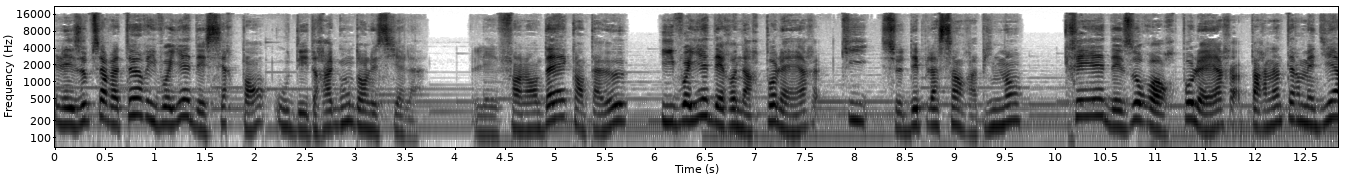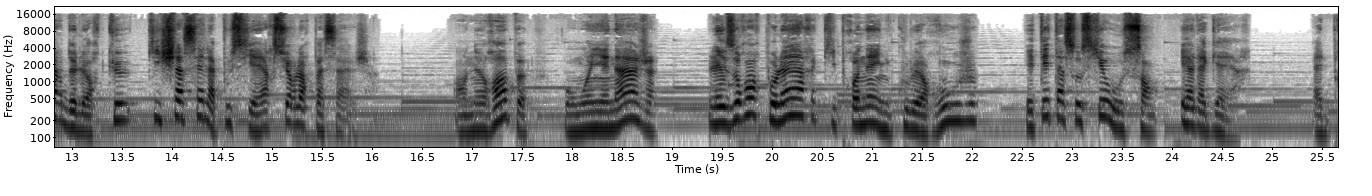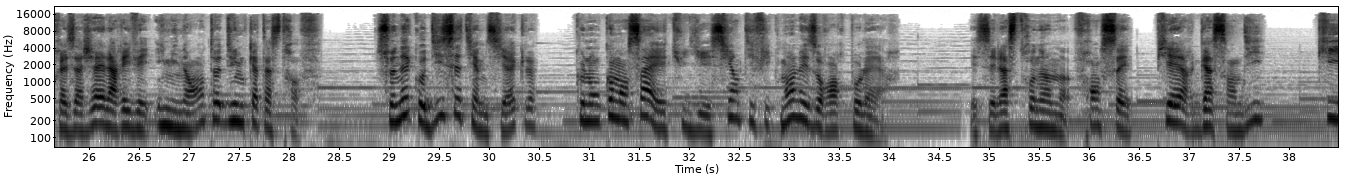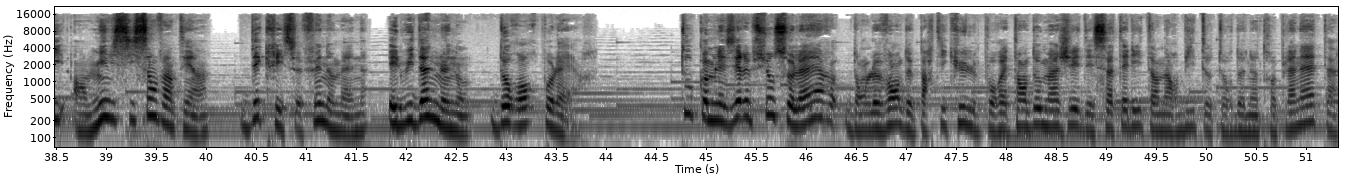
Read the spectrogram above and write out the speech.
les observateurs y voyaient des serpents ou des dragons dans le ciel. Les Finlandais, quant à eux, y voyaient des renards polaires qui, se déplaçant rapidement, créaient des aurores polaires par l'intermédiaire de leur queue qui chassait la poussière sur leur passage. En Europe, au Moyen Âge, les aurores polaires qui prenaient une couleur rouge étaient associées au sang et à la guerre. Elles présageaient l'arrivée imminente d'une catastrophe. Ce n'est qu'au XVIIe siècle que l'on commença à étudier scientifiquement les aurores polaires. Et c'est l'astronome français Pierre Gassendi qui, en 1621, décrit ce phénomène et lui donne le nom d'aurore polaire. Tout comme les éruptions solaires, dont le vent de particules pourrait endommager des satellites en orbite autour de notre planète,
